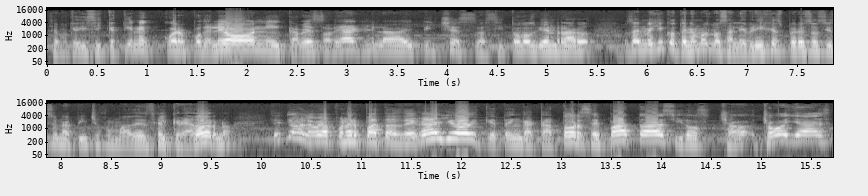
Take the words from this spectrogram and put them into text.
O sea, porque dice que tiene cuerpo de león y cabeza de águila y pinches así, todos bien raros. O sea, en México tenemos los alebrijes, pero eso sí es una pinche fumadez del creador, ¿no? Yo le voy a poner patas de gallo y que tenga 14 patas y dos cho- chollas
